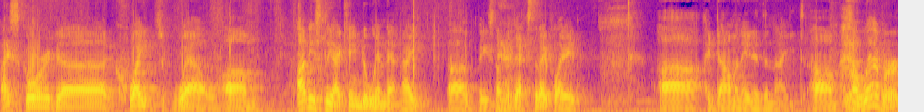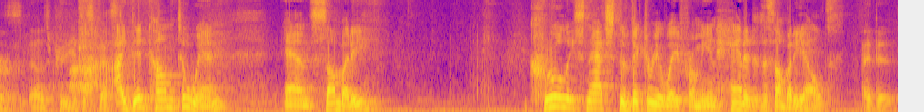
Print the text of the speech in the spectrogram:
I scored uh, quite well. Um, obviously, I came to win that night uh, based on the decks that I played. Uh, I dominated the night. Um, however, That was pretty disgusting. I did come to win, and somebody cruelly snatched the victory away from me and handed it to somebody else. I did.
